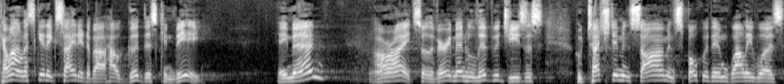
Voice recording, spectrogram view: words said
Come on, let's get excited about how good this can be. Amen? All right, so the very men who lived with Jesus, who touched him and saw him and spoke with him while he was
